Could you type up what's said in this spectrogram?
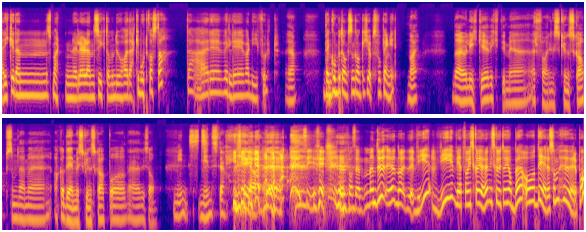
er ikke den smerten eller den sykdommen du har, det er ikke bortkasta. Det er eh, veldig verdifullt. Ja. Den kompetansen kan ikke kjøpes for penger. Nei. Det er jo like viktig med erfaringskunnskap som det er med akademisk kunnskap, og det er liksom Minst. minst, ja. ja. sier pasienten. Men du, vi, vi vet hva vi skal gjøre. Vi skal ut og jobbe. Og dere som hører på,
